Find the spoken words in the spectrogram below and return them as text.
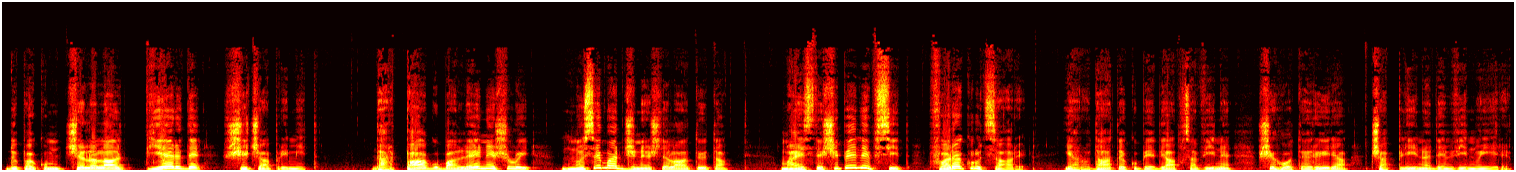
după cum celălalt pierde și ce a primit. Dar paguba leneșului nu se marginește la atâta, mai este și pedepsit, fără cruțare, iar odată cu pedeapsa vine și hotărârea cea plină de învinuire.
